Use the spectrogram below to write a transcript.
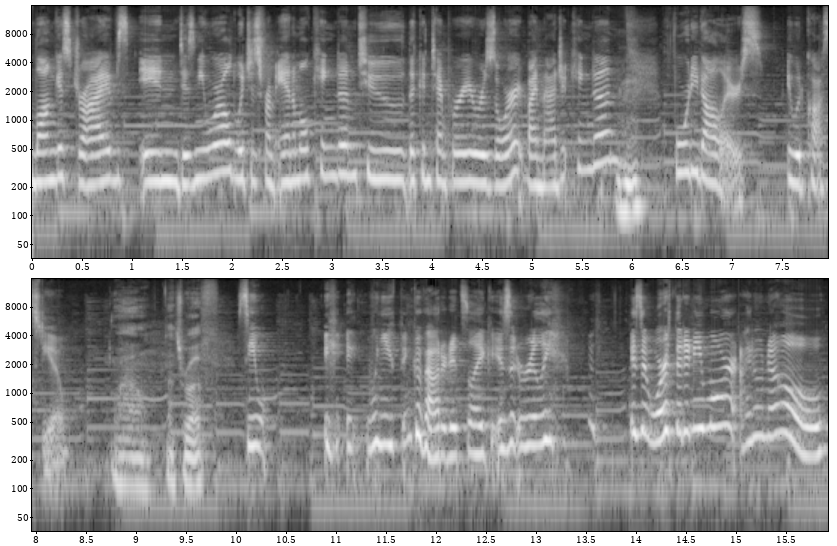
longest drives in Disney World, which is from Animal Kingdom to the Contemporary Resort by Magic Kingdom. Forty dollars it would cost you. wow, that's rough. See, it- it- when you think about it, it's like, is it really? Is it worth it anymore? I don't know.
